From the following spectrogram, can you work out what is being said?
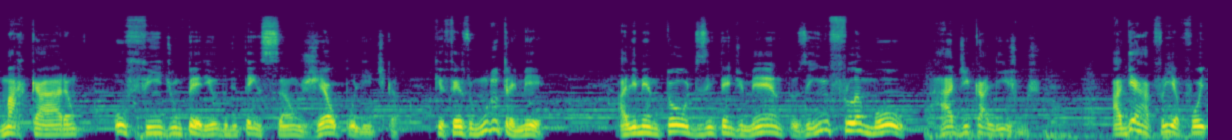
marcaram o fim de um período de tensão geopolítica que fez o mundo tremer, alimentou desentendimentos e inflamou radicalismos. A Guerra Fria foi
